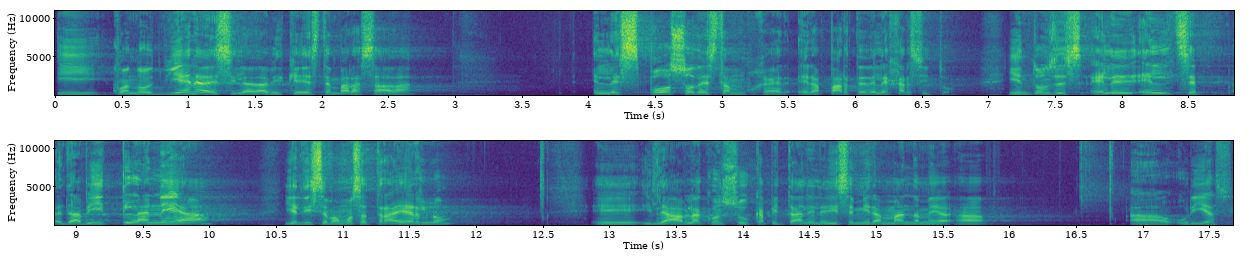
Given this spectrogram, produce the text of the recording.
Y cuando viene a decirle a David que ella está embarazada, el esposo de esta mujer era parte del ejército. Y entonces él, David planea y él dice, vamos a traerlo. Eh, y le habla con su capitán y le dice, mira, mándame a, a Urias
